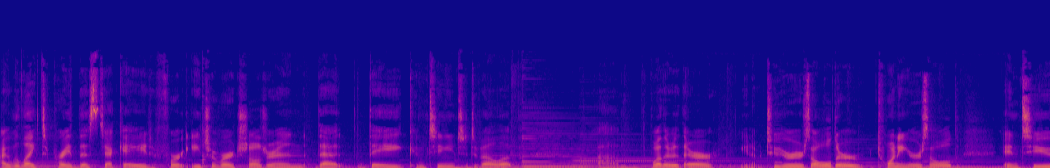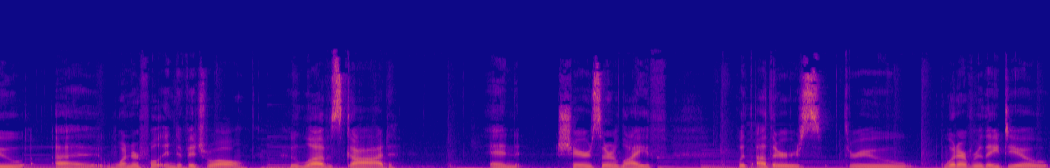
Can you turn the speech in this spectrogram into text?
I would like to pray this decade for each of our children that they continue to develop, um, whether they're you know two years old or 20 years old, into a wonderful individual who loves God and shares their life with others through whatever they do,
